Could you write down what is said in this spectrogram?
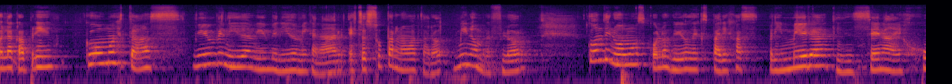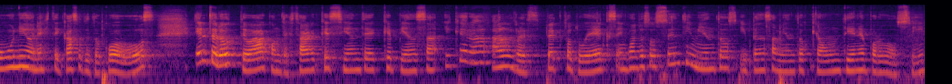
Hola Capri, ¿cómo estás? Bienvenida, bienvenido a mi canal. Esto es Supernova Tarot. Mi nombre es Flor. Continuamos con los videos de exparejas primera quincena de junio. En este caso te tocó a vos. El tarot te va a contestar qué siente, qué piensa y qué hará al respecto tu ex en cuanto a esos sentimientos y pensamientos que aún tiene por vos. ¿sí?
